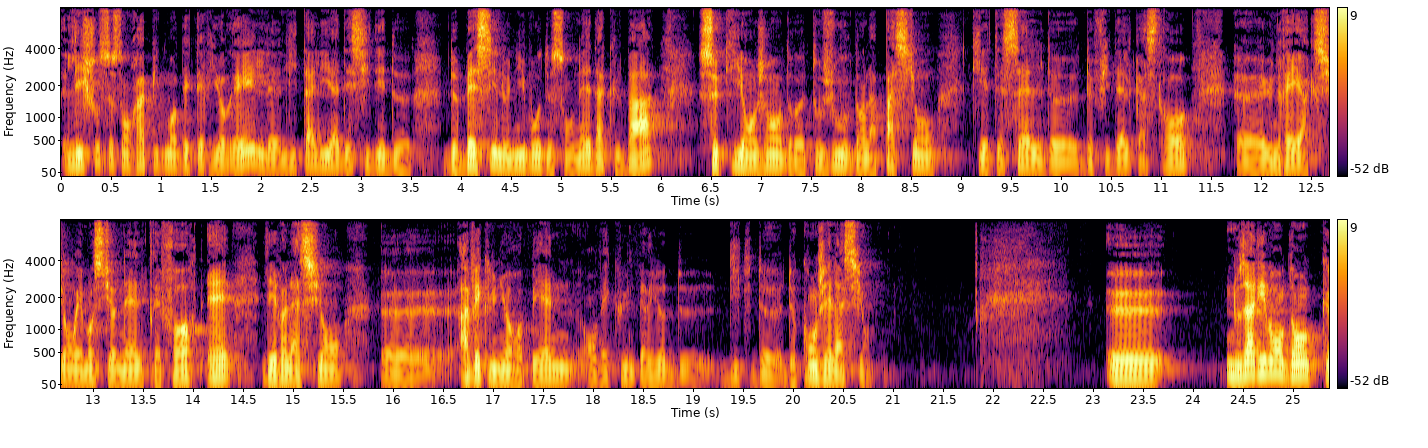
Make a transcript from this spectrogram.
les choses se sont rapidement détériorées. L'Italie a décidé de, baisser le niveau de son aide à Cuba, ce qui engendre toujours dans la passion qui était celle de, Fidel Castro euh, une réaction émotionnelle très forte et les relations euh, avec l'Union européenne ont vécu une période dite de, congélation. Nous arrivons donc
